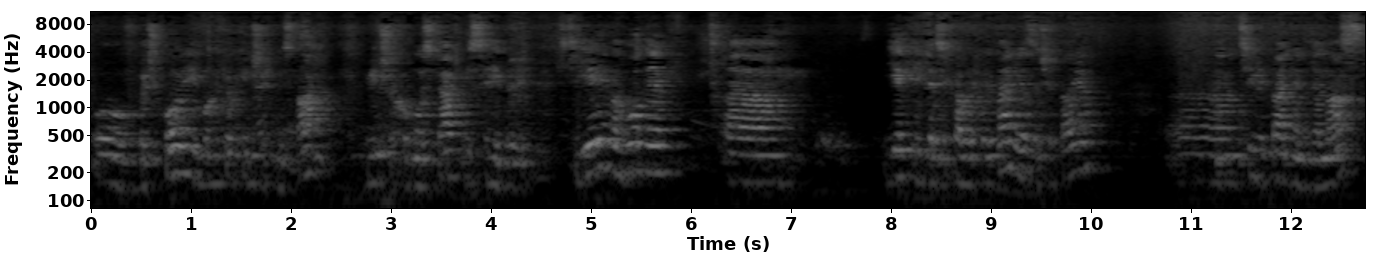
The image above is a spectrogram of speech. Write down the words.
в Бичкові в багатьох інших містах, в інших областях і Сріброві. З цієї нагоди е, є кілька цікавих вітань, я зачитаю. Е, ці вітання для нас,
